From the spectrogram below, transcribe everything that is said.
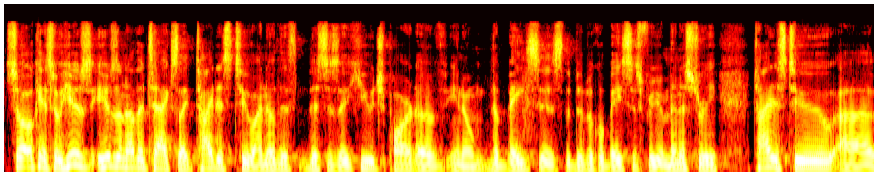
So okay, so here's here's another text like Titus 2. I know this this is a huge part of, you know, the basis, the biblical basis for your ministry. Titus 2 uh,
